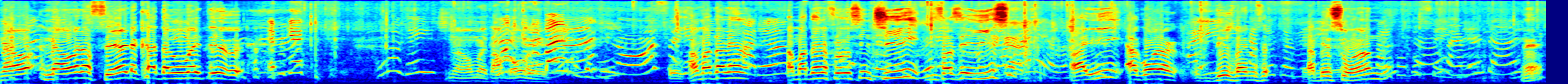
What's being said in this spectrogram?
Na, ho- na hora certa, cada um vai ter. É porque uma vez. Não, mas tá bom, né? Nossa, A Madalena, a Madalena falou, eu senti de fazer isso. Aí, agora, Deus vai nos abençoando, vocês, né? né?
